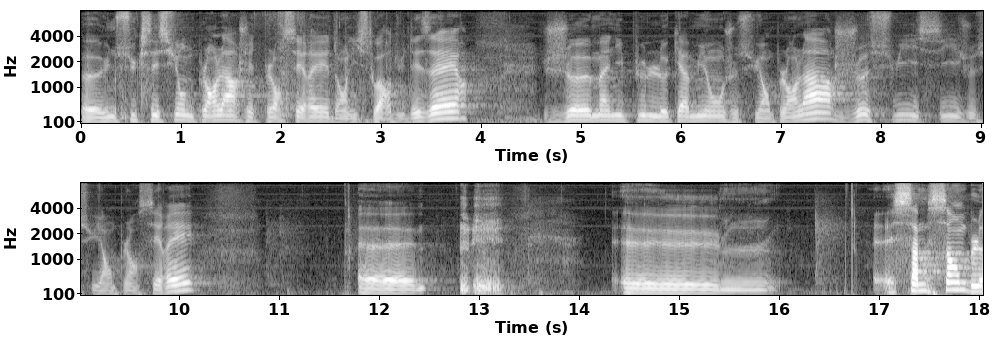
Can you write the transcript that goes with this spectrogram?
une succession de plans larges et de plans serrés dans l'histoire du désert. Je manipule le camion, je suis en plan large. Je suis ici, je suis en plan serré. Euh, euh, ça me semble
